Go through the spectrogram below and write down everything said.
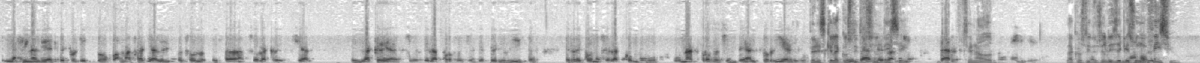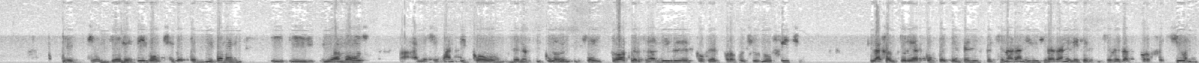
la finalidad de este proyecto va más allá de esta, solo, de esta sola credencial. Es la creación de la profesión de periodistas, es reconocerla como una profesión de alto riesgo. Pero es que la Constitución dice, dar- senador, Eh, la Constitución dice que es un oficio. yo, yo les digo, si lo permítanme, y, y, vamos a, lo semántico del artículo 26, toda persona libre de escoger profesión o oficio. Las autoridades competentes inspeccionarán y vigilarán el ejercicio de las profesiones.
